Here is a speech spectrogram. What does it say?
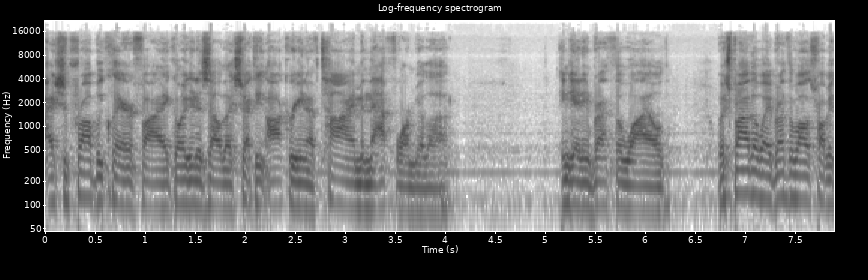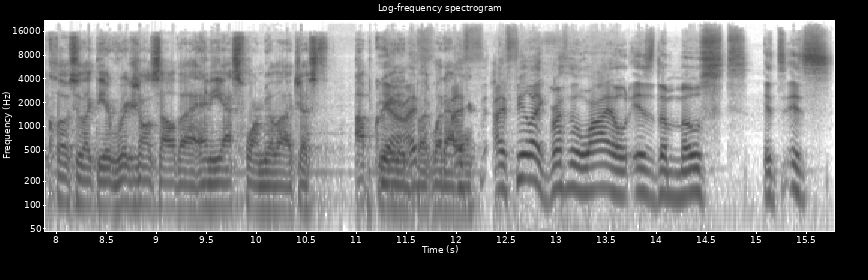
I should probably clarify going into Zelda expecting Ocarina of Time in that formula, and getting Breath of the Wild. Which, by the way, Breath of the Wild is probably closer to like the original Zelda NES formula, just upgraded, f- but whatever. I, f- I feel like Breath of the Wild is the most. It's it's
